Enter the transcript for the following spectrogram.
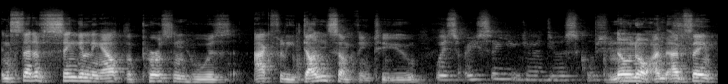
instead of singling out the person who has actually done something to you, Wait, so are you saying you're gonna do a school shooting? No, no, I'm, I'm saying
